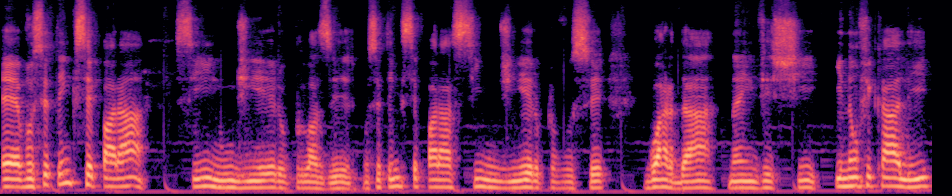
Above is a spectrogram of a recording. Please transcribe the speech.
é você tem que separar, sim, um dinheiro para o lazer, você tem que separar, sim, um dinheiro para você guardar, né, investir e não ficar ali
